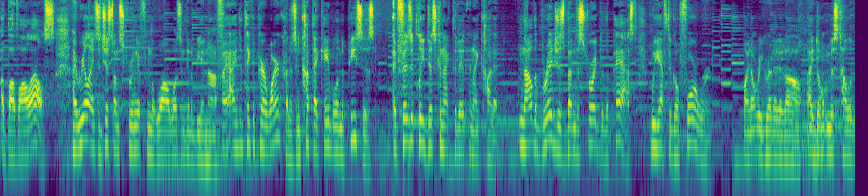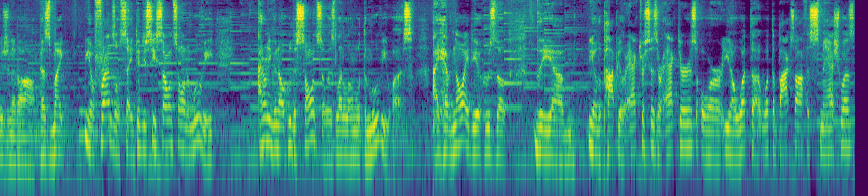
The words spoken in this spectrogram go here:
above all else. I realized that just unscrewing it from the wall wasn't going to be enough. I, I, had to take a pair of wire cutters and cut that cable into pieces. I physically disconnected it and I cut it. Now the bridge has been destroyed to the past. We have to go forward. I don't regret it at all. I don't miss television at all. As my you know friends will say, "Did you see so and so in a movie?" I don't even know who the so and so is, let alone what the movie was. I have no idea who's the the um, you know the popular actresses or actors or you know what the what the box office smash was.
